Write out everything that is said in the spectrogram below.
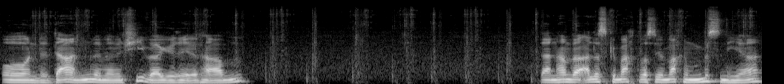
Und dann, wenn wir mit Shiva geredet haben, dann haben wir alles gemacht, was wir machen müssen hier.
